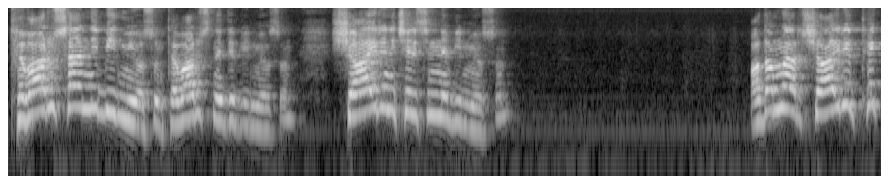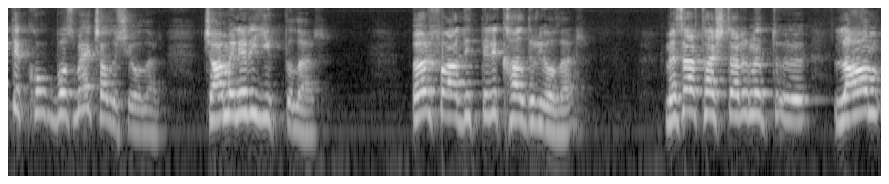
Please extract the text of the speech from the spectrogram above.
Tevarüsen ne bilmiyorsun? Tevarüs nedir bilmiyorsun? Şairin içerisini ne bilmiyorsun? Adamlar şairi tek tek bozmaya çalışıyorlar. Camileri yıktılar. Örf adetleri kaldırıyorlar. Mezar taşlarını e, lağım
